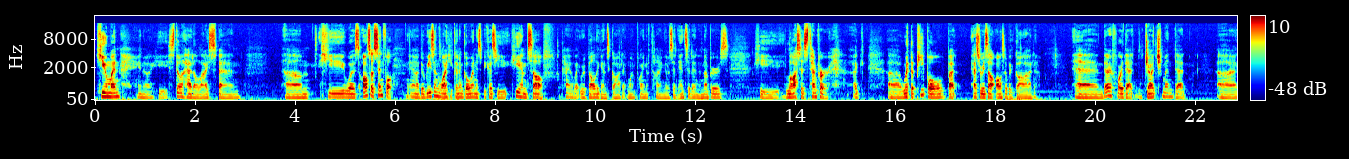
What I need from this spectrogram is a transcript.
human. You know, he still had a lifespan. Um, he was also sinful. You know, the reason why he couldn't go in is because he, he himself kind of like rebelled against God at one point of time. There was an incident in Numbers. He lost his temper uh, with the people, but as a result also with God. And therefore, that judgment that uh,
